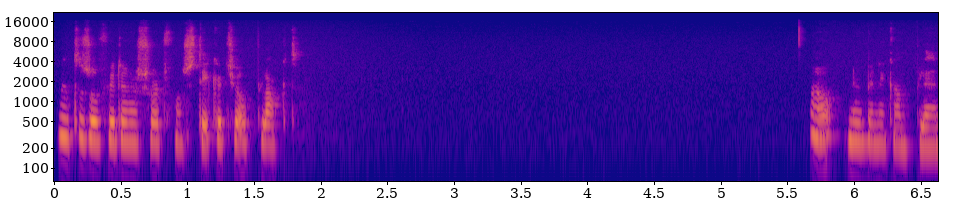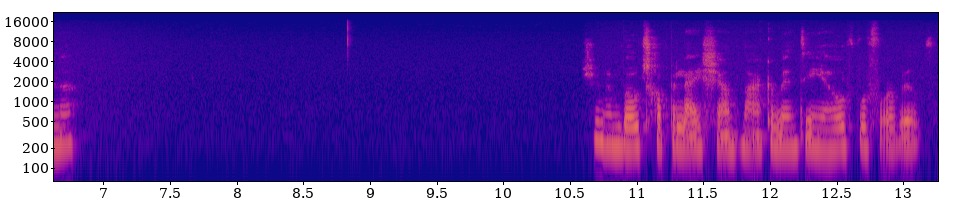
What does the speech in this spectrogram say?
Net alsof je er een soort van stickertje op plakt. Oh, nu ben ik aan het plannen. Als je een boodschappenlijstje aan het maken bent in je hoofd bijvoorbeeld.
